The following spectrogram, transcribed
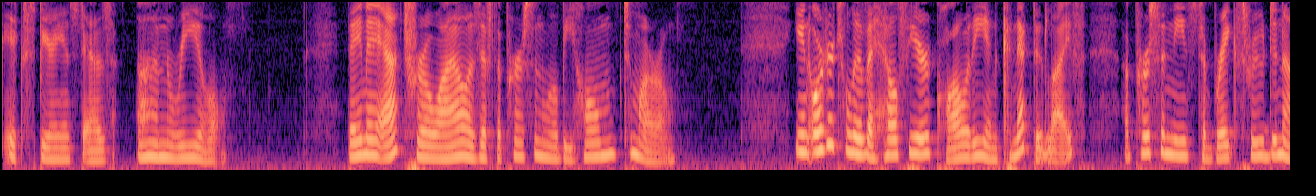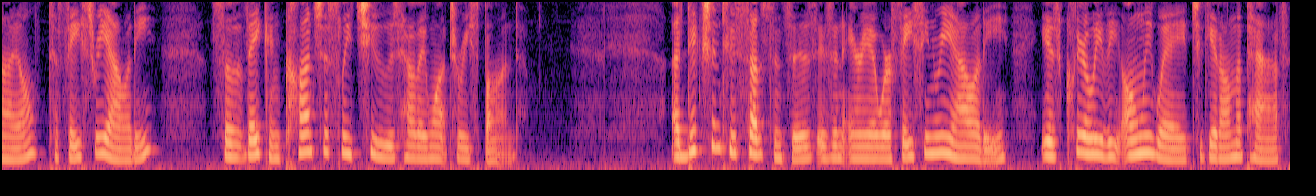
experienced as unreal. They may act for a while as if the person will be home tomorrow. In order to live a healthier, quality, and connected life, a person needs to break through denial to face reality so that they can consciously choose how they want to respond. Addiction to substances is an area where facing reality is clearly the only way to get on the path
